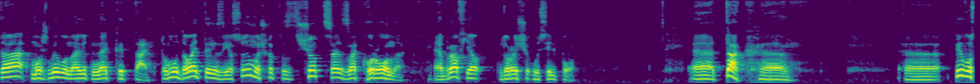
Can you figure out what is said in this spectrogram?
Та, можливо, навіть не Китай. Тому давайте з'ясуємо, що це, що це за корона. Е, Брав я, до речі, у сільпо. Е, так, е, Е, Пиво,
